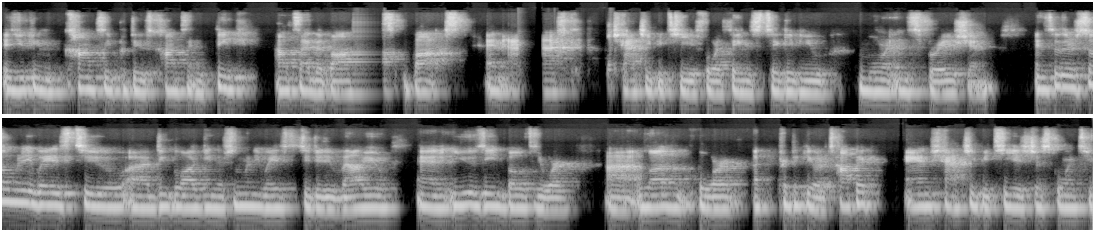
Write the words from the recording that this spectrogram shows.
is you can constantly produce content and think outside the box box and ask ChatGPT for things to give you more inspiration. And so there's so many ways to uh, do blogging. There's so many ways to do value and using both your uh, love for a particular topic. And ChatGPT is just going to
